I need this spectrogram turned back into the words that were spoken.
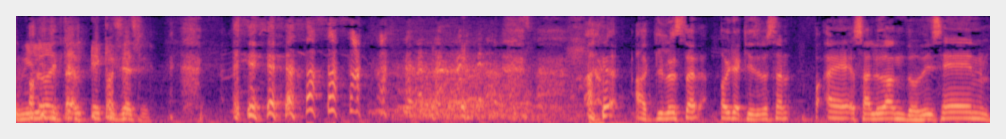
un hilo dental XS. Aquí lo están, oye, aquí se lo están eh, saludando. Dicen,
